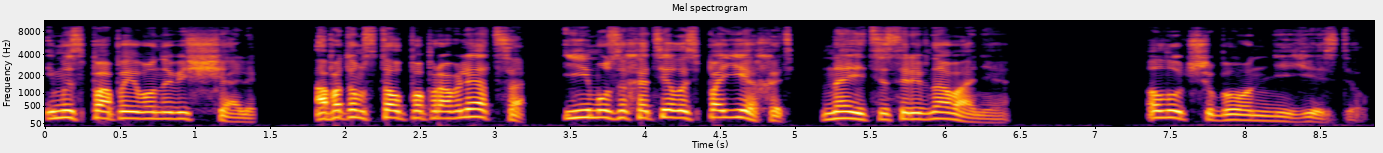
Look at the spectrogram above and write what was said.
и мы с папой его навещали. А потом стал поправляться, и ему захотелось поехать на эти соревнования. Лучше бы он не ездил.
